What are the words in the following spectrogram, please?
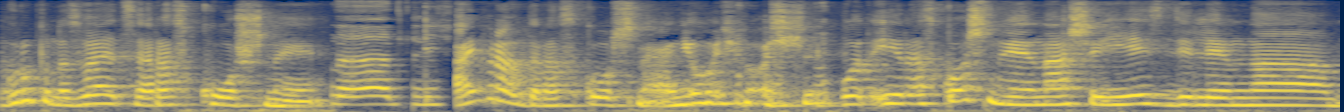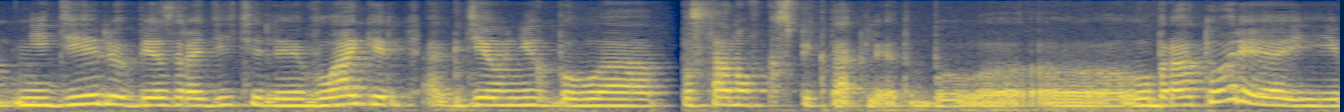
группа называется «Роскошные». Да, отлично. Они, правда, роскошные, они очень-очень. Вот, и «Роскошные» наши ездили на неделю без родителей в лагерь, где у них была постановка спектакля. Это была э, лаборатория, и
